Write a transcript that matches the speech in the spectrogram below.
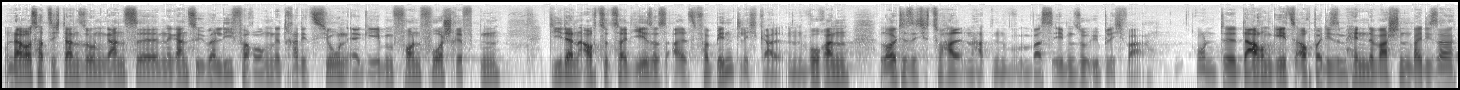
Und daraus hat sich dann so eine ganze, eine ganze Überlieferung, eine Tradition ergeben von Vorschriften, die dann auch zur Zeit Jesus als verbindlich galten, woran Leute sich zu halten hatten, was eben so üblich war. Und äh, darum geht es auch bei diesem Händewaschen, bei dieser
